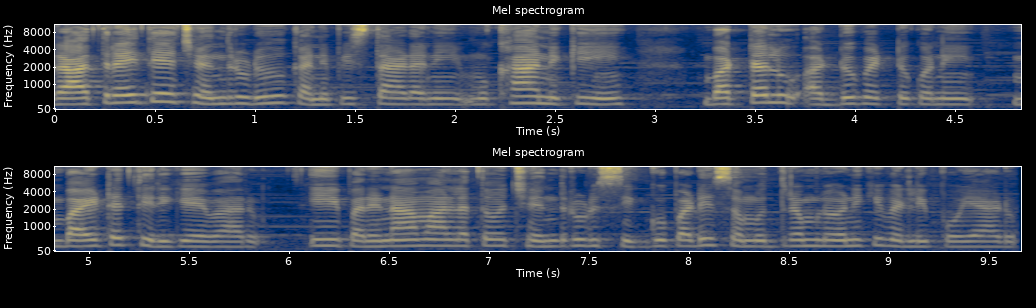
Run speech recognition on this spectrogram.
రాత్రైతే చంద్రుడు కనిపిస్తాడని ముఖానికి బట్టలు అడ్డు పెట్టుకొని బయట తిరిగేవారు. ఈ పరిణామాలతో చంద్రుడు సిగ్గుపడి సముద్రంలోనికి వెళ్ళిపోయాడు.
